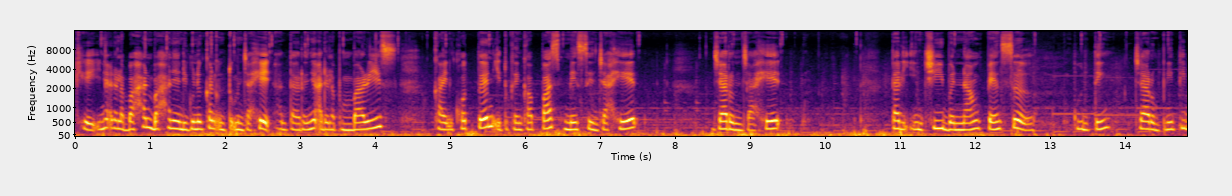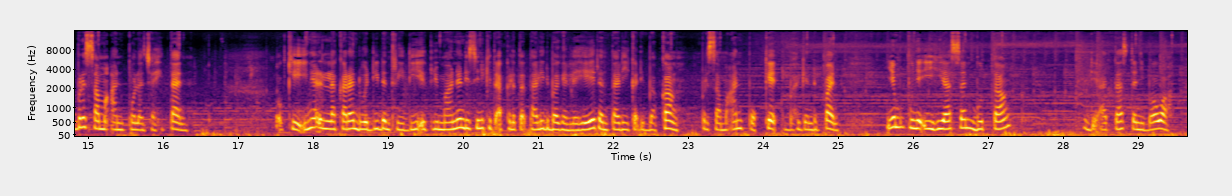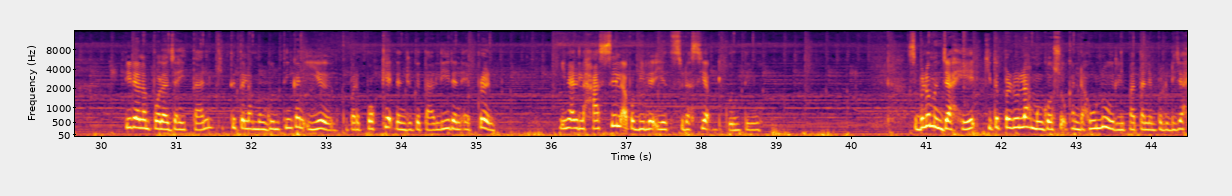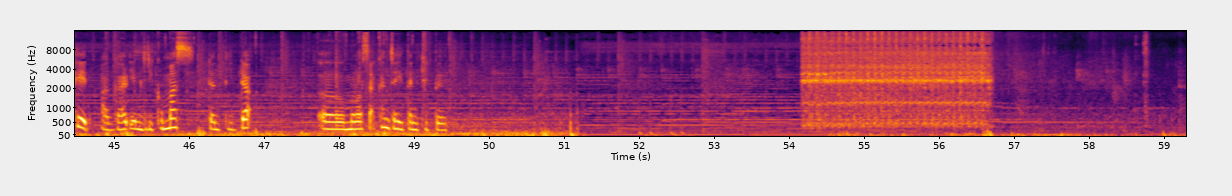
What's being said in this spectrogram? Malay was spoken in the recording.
Okey, ini adalah bahan-bahan yang digunakan untuk menjahit. Antaranya adalah pembaris, kain cotton, itu kain kapas, mesin jahit, jarum jahit, tali inci, benang, pensel, gunting, jarum peniti bersamaan pola jahitan. Okey, ini adalah lakaran 2D dan 3D iaitu di mana di sini kita akan letak tali di bahagian leher dan tali ikat di belakang bersamaan poket di bahagian depan yang mempunyai hiasan butang di atas dan di bawah. Di dalam pola jahitan, kita telah mengguntingkan ia kepada poket dan juga tali dan apron. Ini adalah hasil apabila ia sudah siap digunting. Sebelum menjahit, kita perlulah menggosokkan dahulu lipatan yang perlu dijahit agar ia menjadi kemas dan tidak uh, merosakkan jahitan kita.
